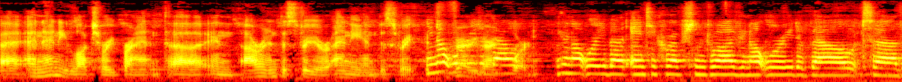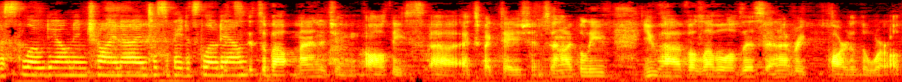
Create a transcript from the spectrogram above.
uh, and any luxury brand uh, in our industry or any industry. You're it's not very, worried very about important. you're not worried about anti-corruption drive. You're not worried about uh, the slowdown in China, anticipated slowdown. It's about managing all these uh, expectations, and I believe you have a level of this in every part of the world.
